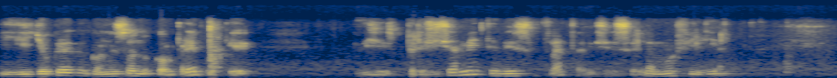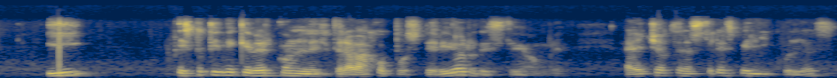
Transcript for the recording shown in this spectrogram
Y yo creo que con eso lo compré, porque dices, precisamente de eso trata, dices, el amor filial. Y esto tiene que ver con el trabajo posterior de este hombre. Ha hecho otras tres películas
